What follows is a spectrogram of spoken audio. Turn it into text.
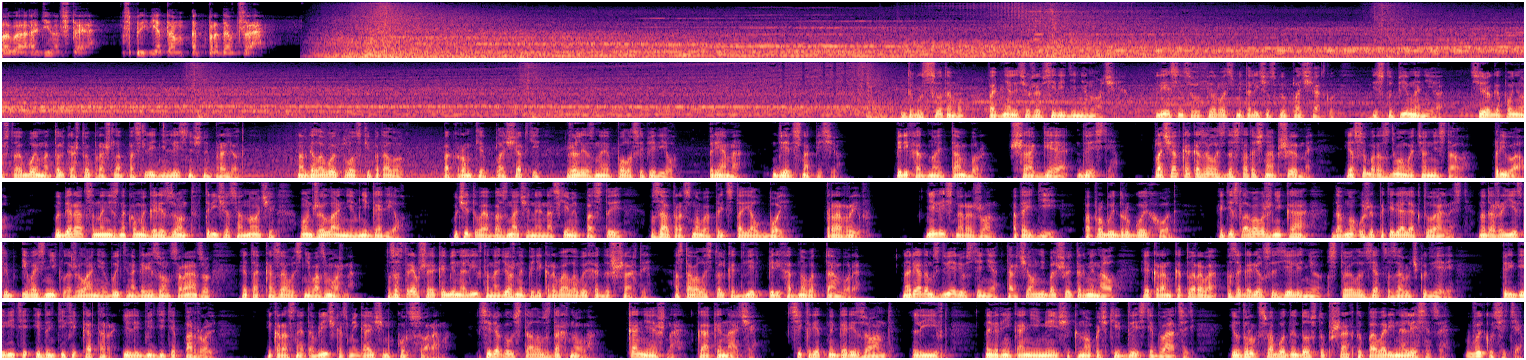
Глава одиннадцатая. С приветом от продавца. Двухсотому поднялись уже в середине ночи. Лестница уперлась в металлическую площадку, и, ступив на нее, Серега понял, что обойма только что прошла последний лестничный пролет. Над головой плоский потолок, по кромке площадки железные полосы перил. Прямо дверь с надписью. Переходной тамбур ШГ-200. Площадка оказалась достаточно обширной, и особо раздумывать он не стал. Привал. Выбираться на незнакомый горизонт в три часа ночи он желанием не горел. Учитывая обозначенные на схеме посты, завтра снова предстоял бой. Прорыв. «Не лезь на рожон, отойди, попробуй другой ход». Эти слова вожняка давно уже потеряли актуальность, но даже если бы и возникло желание выйти на горизонт сразу, это оказалось невозможно. Застрявшая кабина лифта надежно перекрывала выход из шахты. Оставалась только дверь переходного тамбура. Но рядом с дверью в стене торчал небольшой терминал, экран которого загорелся зеленью, стоило взяться за ручку двери. «Предъявите идентификатор или введите пароль». И красная табличка с мигающим курсором. Серега устало вздохнул. «Конечно, как иначе? Секретный горизонт, лифт, наверняка не имеющий кнопочки 220, и вдруг свободный доступ в шахту по аварийной лестнице. Выкусите.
